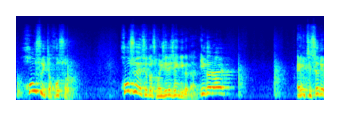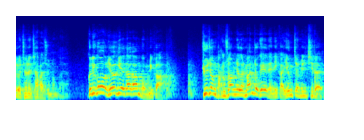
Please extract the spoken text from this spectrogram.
호수 있죠 호수. 호수에서도 손실이 생기거든. 이거를 H3로 저는 잡아주는 거예요. 그리고 여기에다가 뭡니까? 규정 방수압력을 만족해야 되니까 0.17을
